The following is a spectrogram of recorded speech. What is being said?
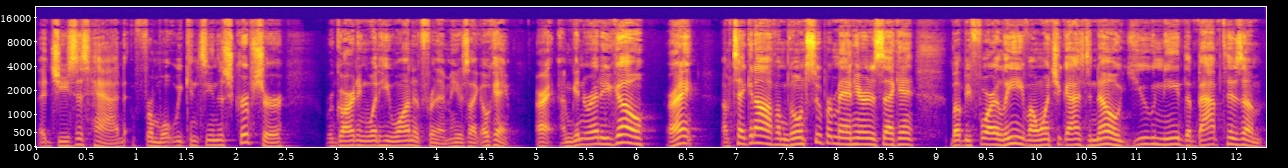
that Jesus had from what we can see in the scripture regarding what he wanted for them. He was like, okay, all right, I'm getting ready to go. All right. I'm taking off. I'm going Superman here in a second. But before I leave, I want you guys to know you need the baptism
